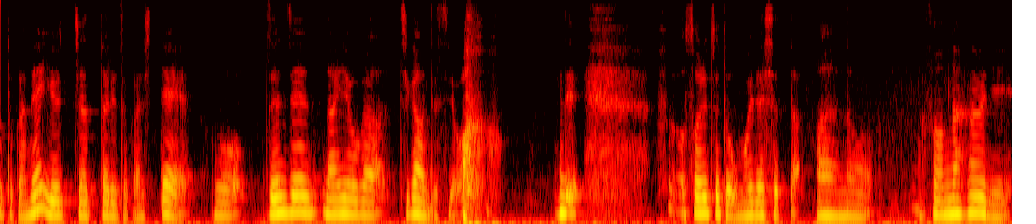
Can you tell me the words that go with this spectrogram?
うとかね言っちゃったりとかしてもう全然内容が違うんですよ。でそれちょっと思い出しちゃったあのそんな風に、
